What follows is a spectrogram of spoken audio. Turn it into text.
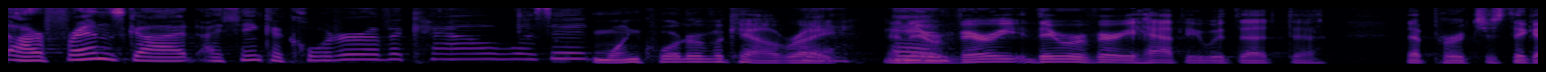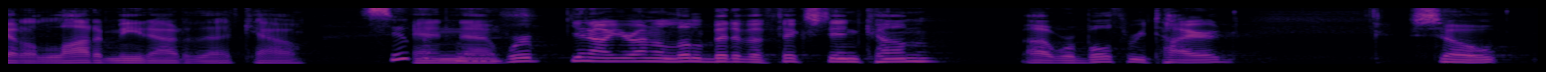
Our friends got, I think, a quarter of a cow, was it? One quarter of a cow, right? Yeah. And, they were very they were very happy with that uh, that purchase. They got a lot of meat out of that cow. Super And uh, we're you know you're on a little bit of a fixed income. Uh, we're both retired, so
